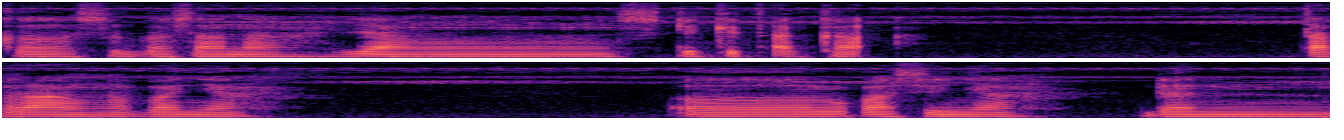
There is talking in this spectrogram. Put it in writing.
ke sebelah sana yang sedikit agak terang apanya uh, lokasinya dan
